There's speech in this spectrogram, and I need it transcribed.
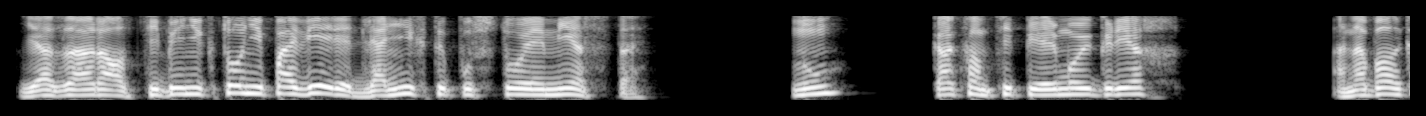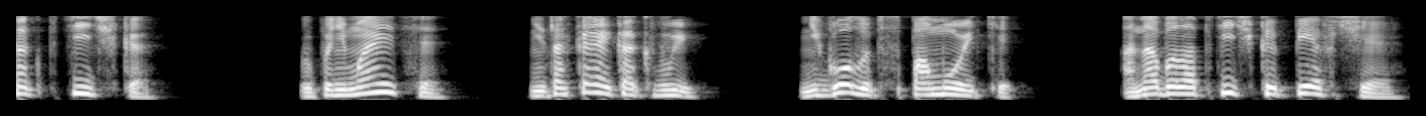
я заорал, тебе никто не поверит, для них ты пустое место. Ну, как вам теперь мой грех? Она была как птичка. Вы понимаете? Не такая, как вы. Не голубь с помойки. Она была птичка певчая.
